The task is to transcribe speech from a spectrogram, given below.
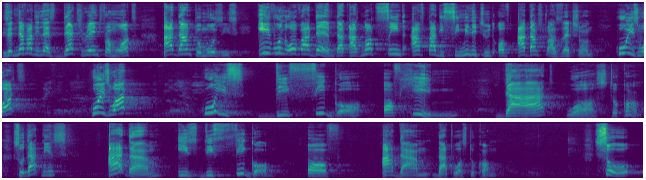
He said, Nevertheless, death reigned from what? Adam to Moses, even over them that had not sinned after the similitude of Adam's transaction. Who is what? Who is what? Who is the figure of him that was to come. So that means Adam is the figure of Adam that was to come. So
